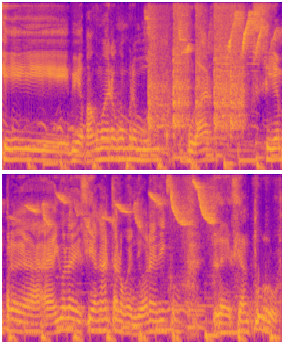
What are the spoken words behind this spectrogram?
Y mi papá como era un hombre muy popular, siempre a, ellos le decían antes a los vendedores de discos, le decían turros.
